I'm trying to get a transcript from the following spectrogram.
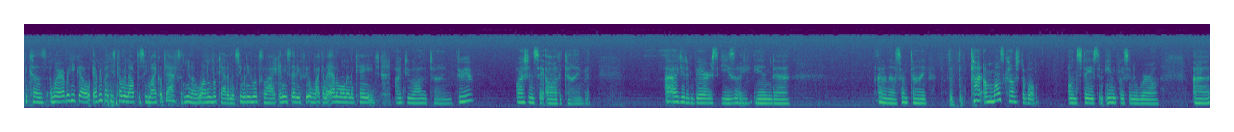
Because wherever he go, everybody's coming out to see Michael Jackson, you know, want to look at him and see what he looks like. And he said he feels like an animal in a cage. I do all the time. Do you? Well, I shouldn't say all the time, but I, I get embarrassed easily, and uh, I don't know. Sometimes the, the time I'm most comfortable on stage than any place in the world. Uh,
